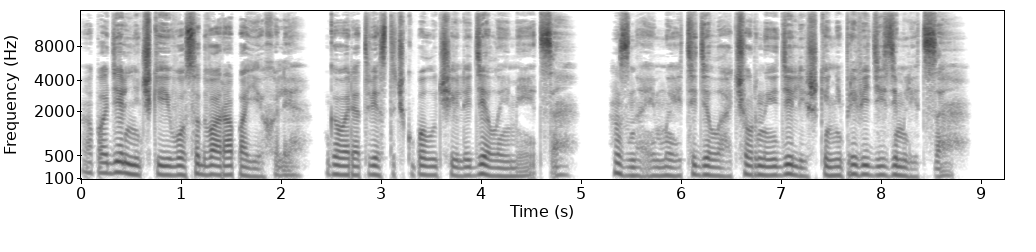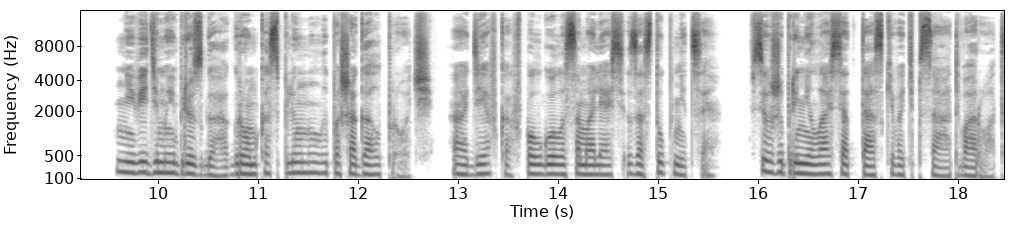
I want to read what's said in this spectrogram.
А подельнички его со двора поехали. Говорят, весточку получили, дело имеется. Знаем мы эти дела, черные делишки, не приведи землица. Невидимый брюзга громко сплюнул и пошагал прочь, а девка, в полголоса молясь заступнице, все же принялась оттаскивать пса от ворот.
